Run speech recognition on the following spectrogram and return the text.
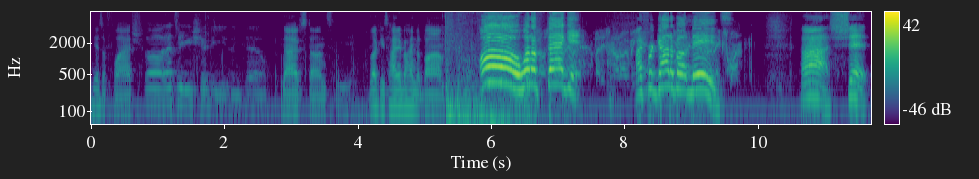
He has a flash. Oh, that's what you should be using too. Nah, I have stuns. Yeah. Look, he's hiding behind the bomb. Oh, what a faggot! I forgot about nades. Ah, shit.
